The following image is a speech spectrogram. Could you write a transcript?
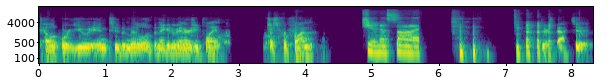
teleport you into the middle of the negative energy plane just for fun. Genocide. There's that too.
